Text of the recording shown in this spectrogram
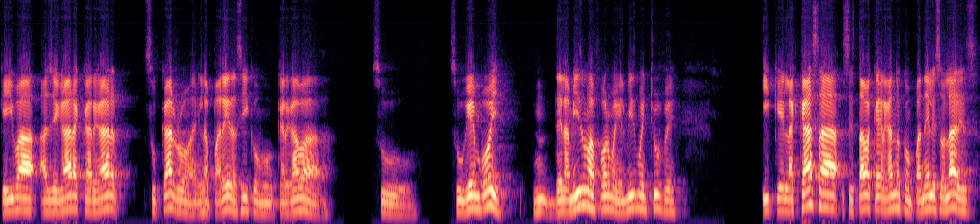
que iba a llegar a cargar su carro en la pared, así como cargaba su, su Game Boy, de la misma forma, en el mismo enchufe, y que la casa se estaba cargando con paneles solares,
